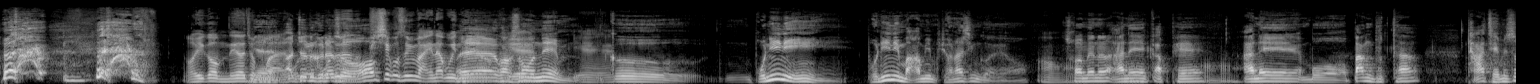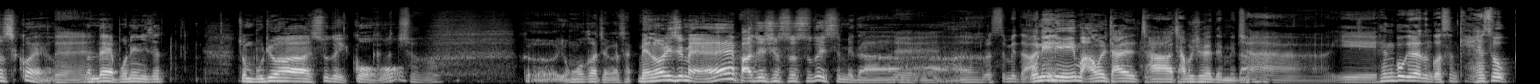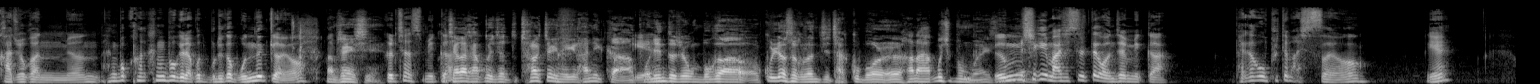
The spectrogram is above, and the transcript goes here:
어이가 없네요, 정말. 예, 어쨌든 오늘- 그래서- 피식 웃음이 많이 나고 있네요. 네, 곽성호님. 예. 예. 그, 본인이, 본인이 마음이 변하신 거예요. 어. 처음에는 아내의 카페, 아내의 뭐, 빵 부탁, 다 재밌었을 거예요. 네. 근데 본인이 이제 좀 무료할 수도 있고, 그렇죠. 그 용어가 제가 생- 매너리즘에 빠지셨을 수도 있습니다. 네, 아, 그렇습니다. 본인이 아니, 마음을 잘 자, 잡으셔야 됩니다. 자, 이 행복이라는 것은 계속 가져가면 행복, 행복이라고 우리가 못 느껴요. 남창희 씨. 그렇지 않습니까? 제가 자꾸 이제 또 철학적인 얘기를 하니까 예. 본인도 조금 뭐가 꿀려서 그런지 자꾸 뭘 하나 하고 싶은 모양이죠. 음식이 맛있을 때가 언제입니까? 배가 고플 때 맛있어요. 예?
